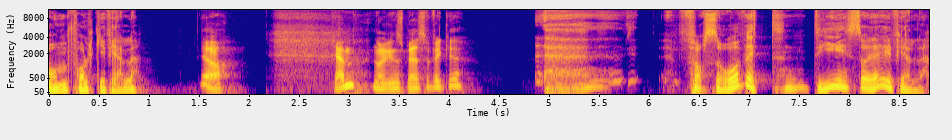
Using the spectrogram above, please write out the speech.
om folk i fjellet. Ja. Hvem? Noen spesifikke? For så vidt de som er i fjellet.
